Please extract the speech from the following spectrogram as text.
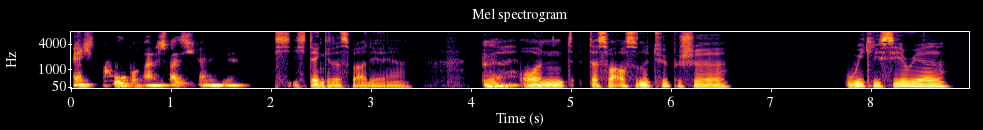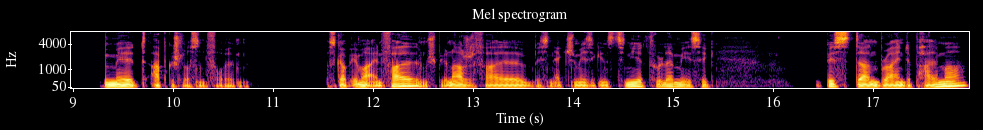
Echt Cobra, das weiß ich gar nicht mehr. Ich, ich denke, das war der, ja. Ugh. Und das war auch so eine typische Weekly Serial mit abgeschlossenen Folgen. Es gab immer einen Fall, einen Spionagefall, ein bisschen actionmäßig inszeniert, thrillermäßig, bis dann Brian De Palma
